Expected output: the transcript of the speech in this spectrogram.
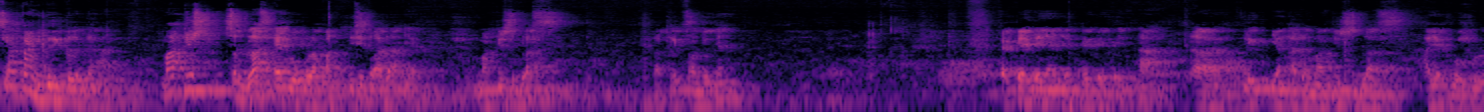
Siapa yang diberi kelegaan? Matius 11 ayat 28. Di situ ada ya. Matius 11. Nah, klik selanjutnya. PPT-nya aja, PPT. Nah, uh, klik yang ada Matius 11 ayat 28.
